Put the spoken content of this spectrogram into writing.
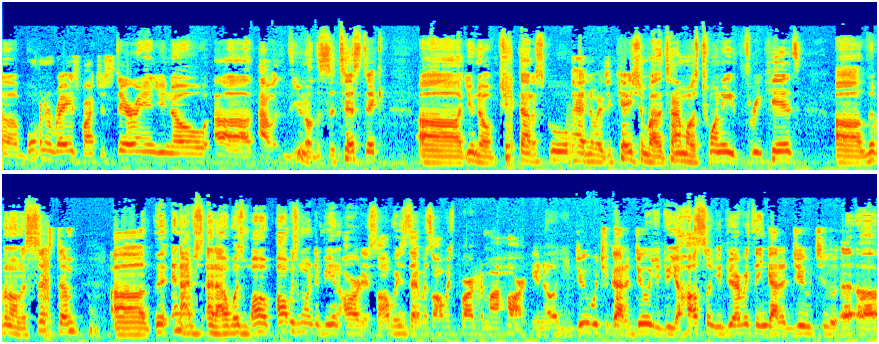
uh, born and raised Rochesterian. You know, uh, I was, you know, the statistic. Uh, you know, kicked out of school, had no education. By the time I was 23 kids, uh, living on a system. Uh, and I've and I was always wanted to be an artist. Always that was always part of my heart. You know, you do what you got to do. You do your hustle. You do everything you got to do to uh,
